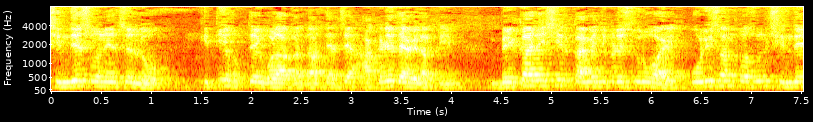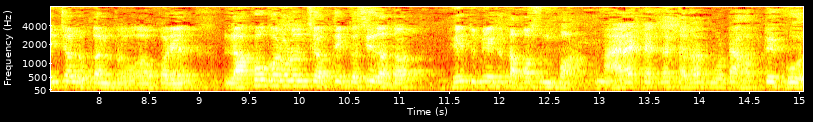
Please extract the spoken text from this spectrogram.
शिंदे सोनेचे लोक किती हप्ते गोळा करतात त्याचे आकडे द्यावे लागतील. बेकायदेशीर कामे तिकडे सुरू आहेत. पोलिसांपासून शिंदेच्या लोकांपर्यंत लाखो करोडोंचे हप्ते कसे जातात हे तुम्ही एकदा तपासून पहा. महाराष्ट्रातला सर्वात मोठा हप्तेखोर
